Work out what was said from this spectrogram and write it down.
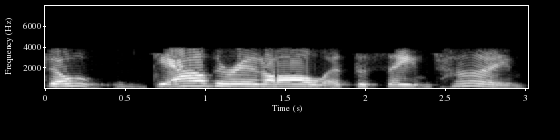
don't gather it all at the same time.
